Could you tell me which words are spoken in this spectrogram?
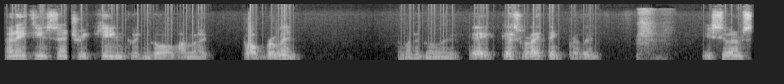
An 18th century king couldn't go. I'm going to call Berlin. I'm going to go. Hey, guess what I think, Berlin. You see what I'm saying?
